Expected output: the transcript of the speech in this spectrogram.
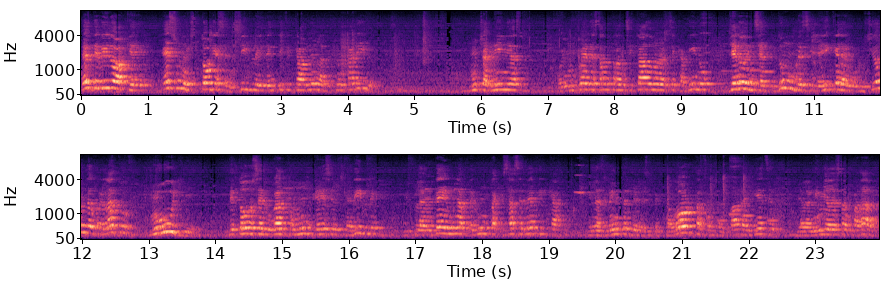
es debido a que es una historia sensible e identificable en la región caribe. Muchas niñas Hoy mujeres han transitado en este camino lleno de incertidumbres y leí que la evolución del relato no huye de todo ese lugar común que es el Caribe y planteé una pregunta quizás enérgica en las mentes del espectador tras observar a Eliezer y a la niña desamparada.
